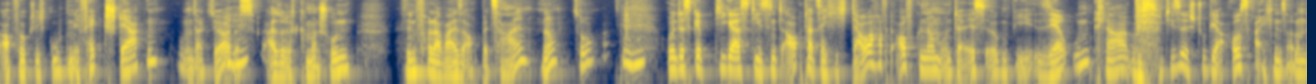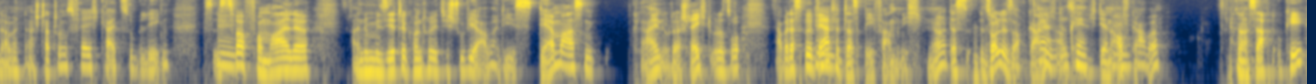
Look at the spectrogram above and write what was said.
auch wirklich guten Effektstärken, wo man sagt, ja, mhm. das, also das kann man schon sinnvollerweise auch bezahlen, ne? So. Mhm. Und es gibt Digas, die sind auch tatsächlich dauerhaft aufgenommen und da ist irgendwie sehr unklar, wieso diese Studie ausreichen soll, um damit eine Erstattungsfähigkeit zu belegen. Das ist mhm. zwar formal eine anonymisierte, kontrollierte Studie, aber die ist dermaßen klein oder schlecht oder so. Aber das bewertet mhm. das BfArM nicht. Ne? Das soll es auch gar nicht. Ja, okay. Das ist nicht deren mhm. Aufgabe. Sondern es sagt, okay,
